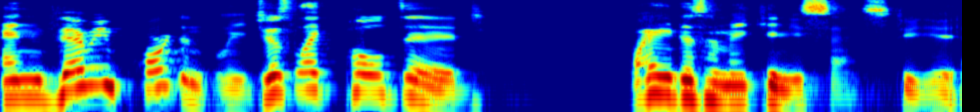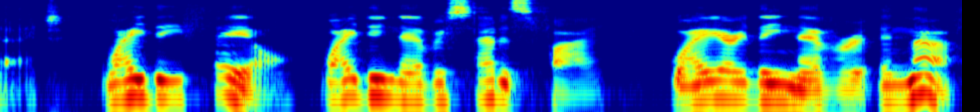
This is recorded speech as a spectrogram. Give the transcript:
And very importantly, just like Paul did, why it doesn't make any sense to do that. Why they fail. Why they never satisfy. Why are they never enough?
